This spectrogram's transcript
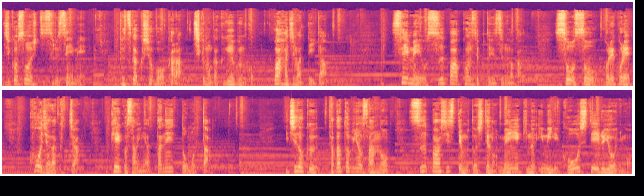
自己創出する生命哲学書房から筑馬学芸文庫は始まっていた。生命をスーパーコンセプトにするのかそうそうこれこれ。こうじゃなくっちゃ恵子さんやったねと思った。一読忠富夫さんのスーパーシステムとしての免疫の意味に呼応しているようにも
